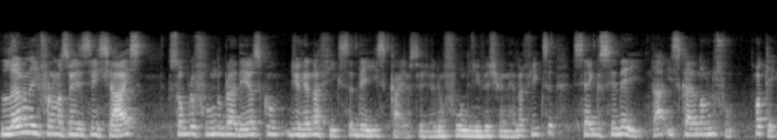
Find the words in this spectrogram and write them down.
Lâmina de informações essenciais sobre o fundo Bradesco de renda fixa DI Sky, ou seja, ele é um fundo de investimento em renda fixa, segue o CDI, tá? Sky é o nome do fundo. Ok.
